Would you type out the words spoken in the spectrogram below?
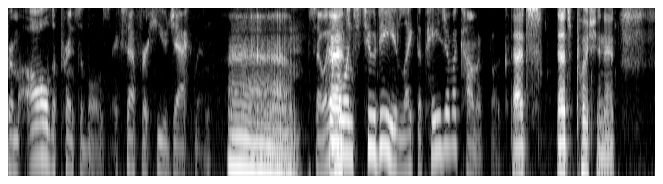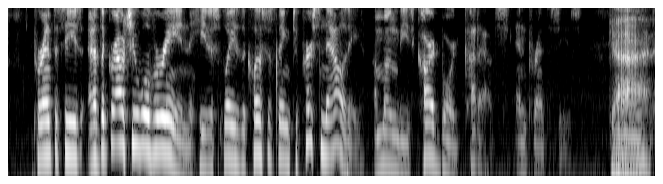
from all the principals except for Hugh Jackman. Um, So everyone's 2D like the page of a comic book. that's that's pushing it. parentheses as the grouchy wolverine he displays the closest thing to personality among these cardboard cutouts end parentheses God.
